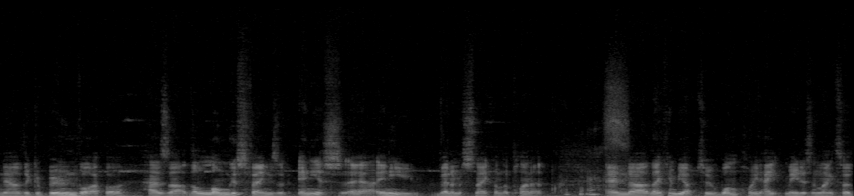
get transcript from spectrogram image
Now the gaboon viper has uh, the longest fangs of any uh, any venomous snake on the planet, and uh, they can be up to 1.8 meters in length. So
